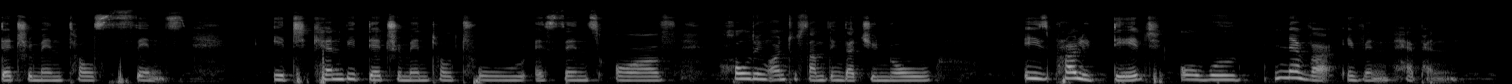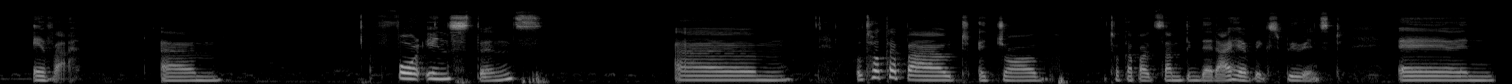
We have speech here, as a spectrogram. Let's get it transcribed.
detrimental sense. It can be detrimental to a sense of holding on to something that you know is probably dead or will never even happen ever. Um, for instance, um, I'll talk about a job, talk about something that I have experienced. And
